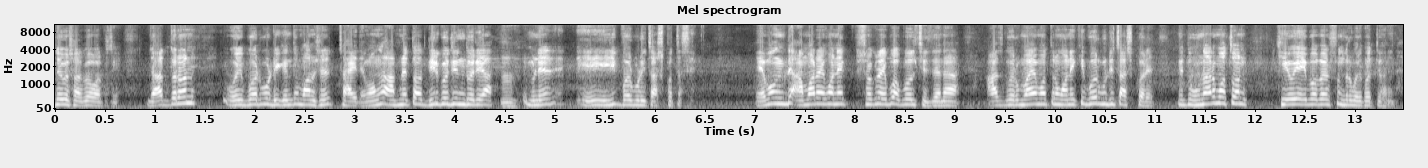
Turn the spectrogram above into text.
জৈব সার ব্যবহার করছে যার ধরুন ওই বরবটি কিন্তু মানুষের চাহিদা এবং আপনি তো দীর্ঘদিন ধরে মানে এই বরবটি চাষ করতেছে এবং আমার অনেক কৃষকরাই বলছে যে না আজগর মায়ের মতন অনেকেই বরবটি চাষ করে কিন্তু ওনার মতন কেউ এইভাবে সুন্দর করে করতে পারে না।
